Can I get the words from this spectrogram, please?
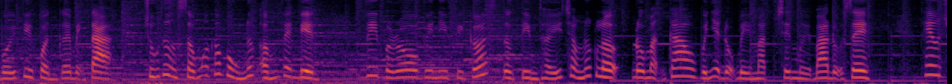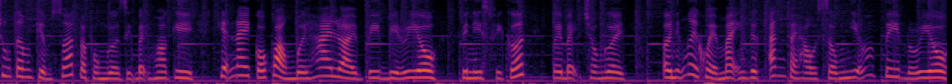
với vi khuẩn gây bệnh tả. Chúng thường sống ở các vùng nước ấm ven biển. Vibrio vulnificus được tìm thấy trong nước lợ, độ mặn cao với nhiệt độ bề mặt trên 13 độ C. Theo Trung tâm Kiểm soát và Phòng ngừa Dịch bệnh Hoa Kỳ, hiện nay có khoảng 12 loài Vibrio vinificus gây bệnh cho người. Ở những người khỏe mạnh, việc ăn phải hàu sống nhiễm Vibrio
